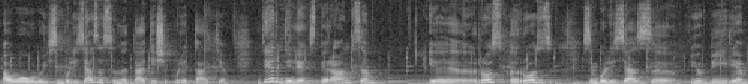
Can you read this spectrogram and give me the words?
a oului simbolizează sănătate și puritate. Verdele, speranță, roz, roz simbolizează iubire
